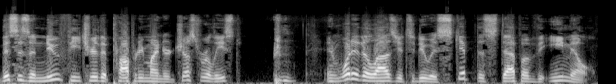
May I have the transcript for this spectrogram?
This is a new feature that PropertyMinder just released, and what it allows you to do is skip the step of the email.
